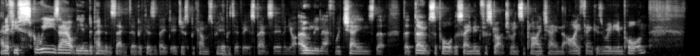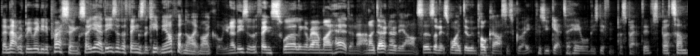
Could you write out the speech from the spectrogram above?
And if you squeeze out the independent sector because they, it just becomes prohibitively expensive and you're only left with chains that that don't support the same infrastructure and supply chain that I think is really important then that would be really depressing. So yeah, these are the things that keep me up at night, Michael. You know, these are the things swirling around my head, and, and I don't know the answers, and it's why doing podcasts is great because you get to hear all these different perspectives. But um,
